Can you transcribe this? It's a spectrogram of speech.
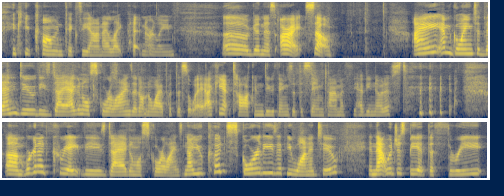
keep calm and pixie on. I like that, Norlene. Oh, goodness. All right, so I am going to then do these diagonal score lines. I don't know why I put this away. I can't talk and do things at the same time. If have you noticed? um, we're going to create these diagonal score lines. Now you could score these if you wanted to, and that would just be at the three,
